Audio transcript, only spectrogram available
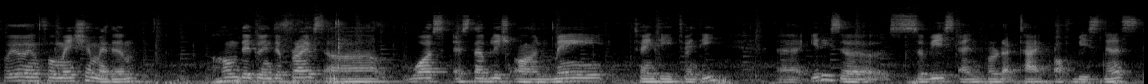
For your information madam, HomDéko Enterprise uh, was established on May 2020. Uh, it is a service and product type of business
